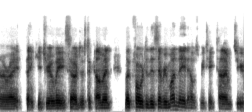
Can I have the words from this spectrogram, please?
All right. Thank you, Julie. So just a comment, look forward to this every Monday. It helps me take time to,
